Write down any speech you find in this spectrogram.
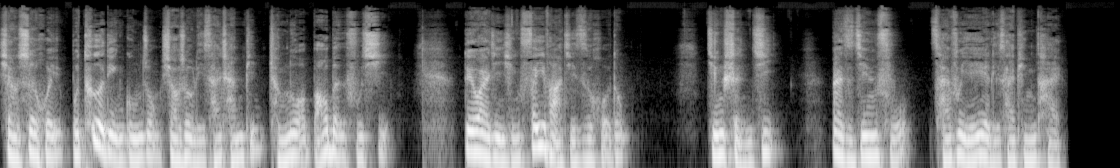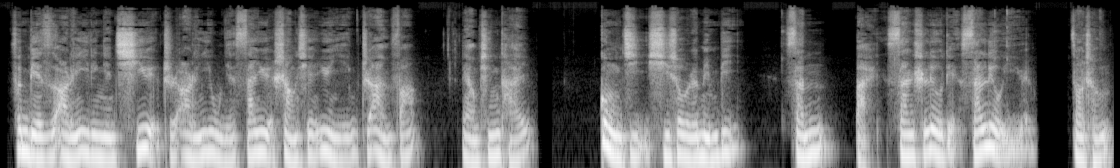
向社会不特定公众销售理财产品，承诺保本付息，对外进行非法集资活动。经审计，麦子金服、财富爷爷理财平台分别自二零一零年七月至二零一五年三月上线运营至案发，两平台共计吸收人民币三百三十六点三六亿元。造成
